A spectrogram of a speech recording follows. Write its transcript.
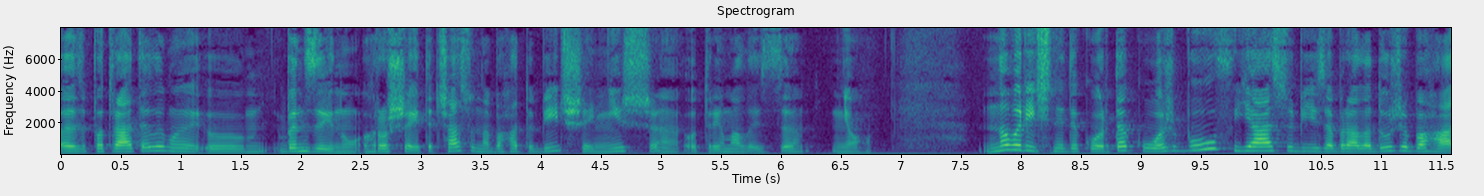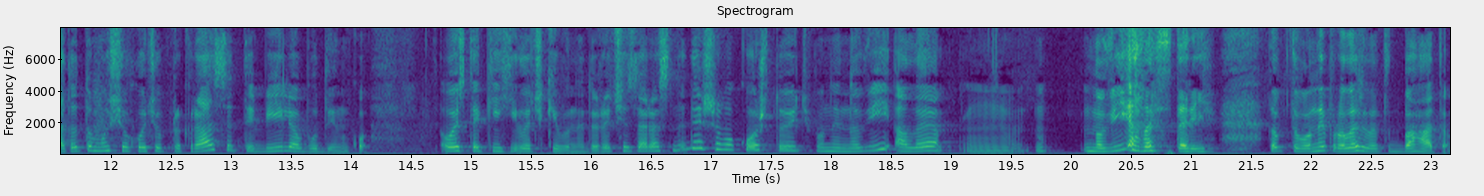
е, потратили ми е, бензину, грошей та часу набагато більше, ніж е, отримали з нього. Новорічний декор також був. Я собі забрала дуже багато, тому що хочу прикрасити біля будинку. Ось такі гілочки, вони, до речі, зараз не дешево коштують. Вони нові, але ну, нові, але старі. Тобто вони пролежали тут багато.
